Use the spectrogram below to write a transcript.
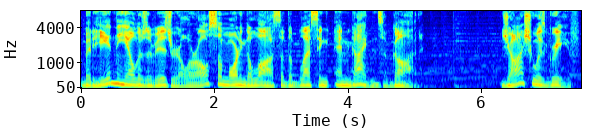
but he and the elders of Israel are also mourning the loss of the blessing and guidance of God. Joshua's grief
